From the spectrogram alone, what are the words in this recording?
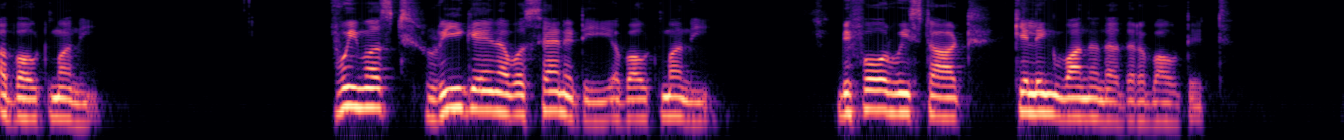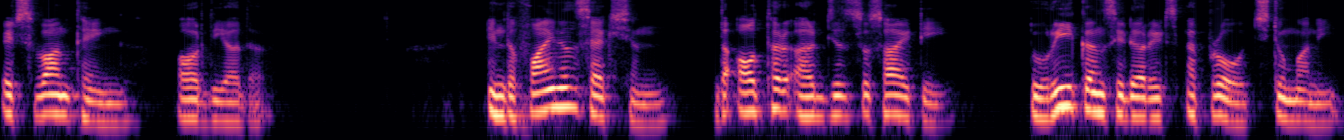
about money. We must regain our sanity about money before we start killing one another about it. It's one thing or the other. In the final section, the author urges society to reconsider its approach to money,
